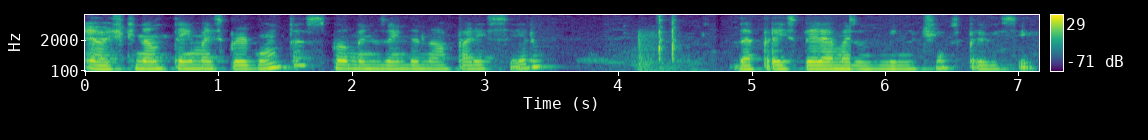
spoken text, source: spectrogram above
Eu acho que não tem mais perguntas, pelo menos ainda não apareceram. Dá para esperar mais uns minutinhos para ver se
